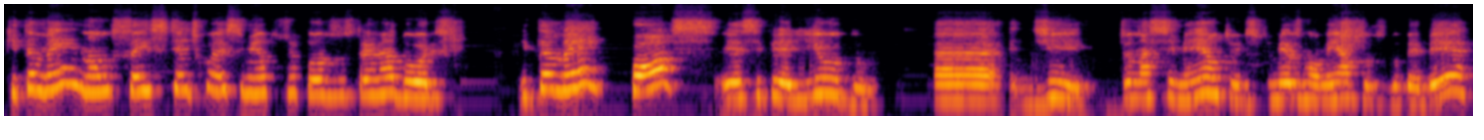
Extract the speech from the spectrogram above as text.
que também não sei se é de conhecimento de todos os treinadores. E também, pós esse período é, de, do nascimento e dos primeiros momentos do bebê,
